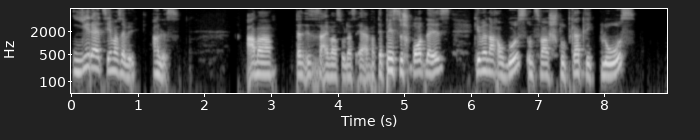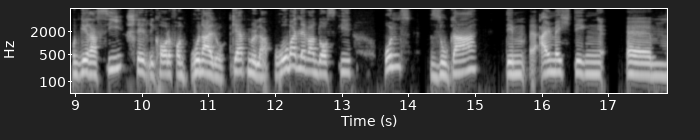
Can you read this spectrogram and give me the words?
jeder erzählen, was er will. Alles. Aber dann ist es einfach so, dass er einfach der beste Sportler ist. Gehen wir nach August und zwar Stuttgart legt los und Gerassi stellt Rekorde von Ronaldo, Gerd Müller, Robert Lewandowski und sogar dem äh, allmächtigen, ähm,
